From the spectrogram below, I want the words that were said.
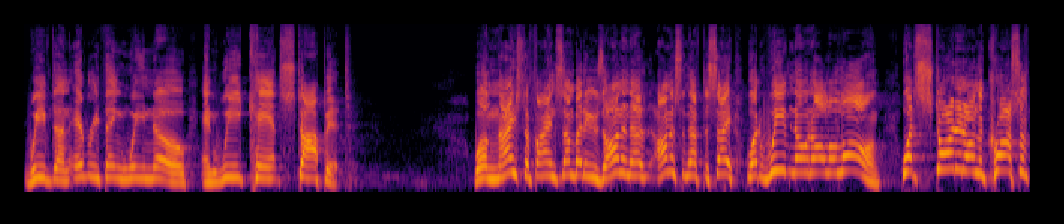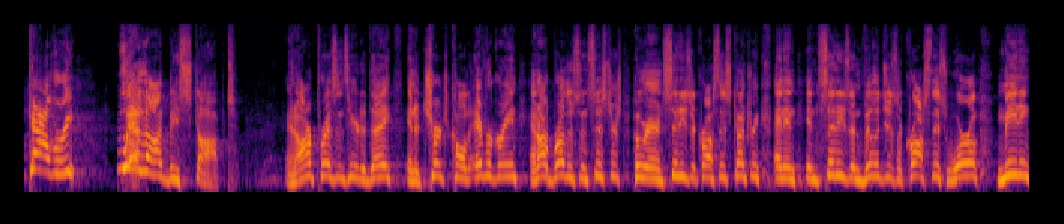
We've done everything we know and we can't stop it. Well, nice to find somebody who's honest enough to say what we've known all along. What started on the cross of Calvary will not be stopped. And our presence here today in a church called Evergreen, and our brothers and sisters who are in cities across this country and in, in cities and villages across this world, meeting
